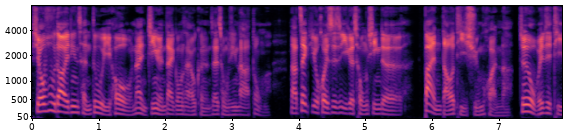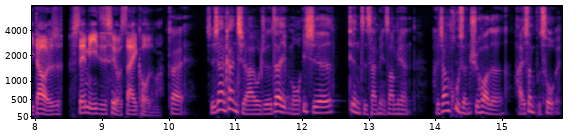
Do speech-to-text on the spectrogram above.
修复到一定程度以后，那你晶圆代工才有可能再重新拉动嘛。那这个又会是一个重新的半导体循环啦。就是我们一直提到的是，Semi 一直是有 cycle 的嘛。对，其实现在看起来，我觉得在某一些电子产品上面，很像库存去化的还算不错诶。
